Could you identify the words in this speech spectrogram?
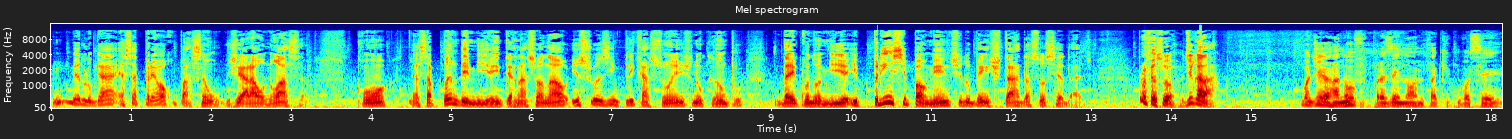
em primeiro lugar, essa preocupação geral nossa com essa pandemia internacional e suas implicações no campo da economia e principalmente do bem-estar da sociedade. Professor, diga lá. Bom dia, Ranulfo. Prazer enorme estar aqui com você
